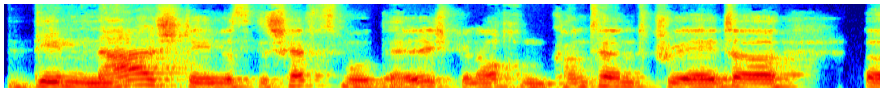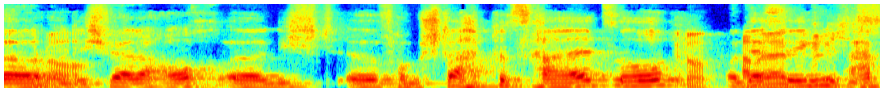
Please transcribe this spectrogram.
dem nahestehendes Geschäftsmodell. Ich bin auch ein Content Creator äh, genau. Und ich werde auch äh, nicht äh, vom Staat bezahlt. So. Genau. Und Aber deswegen hab,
